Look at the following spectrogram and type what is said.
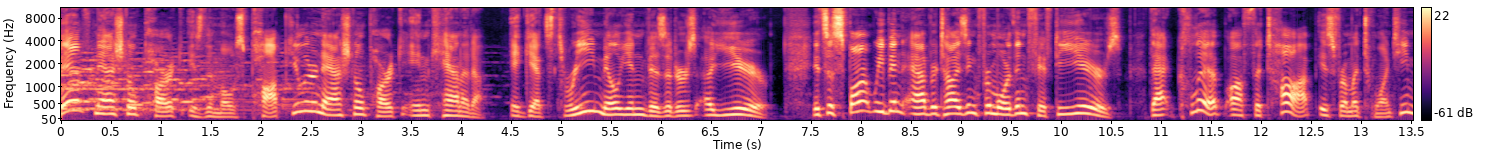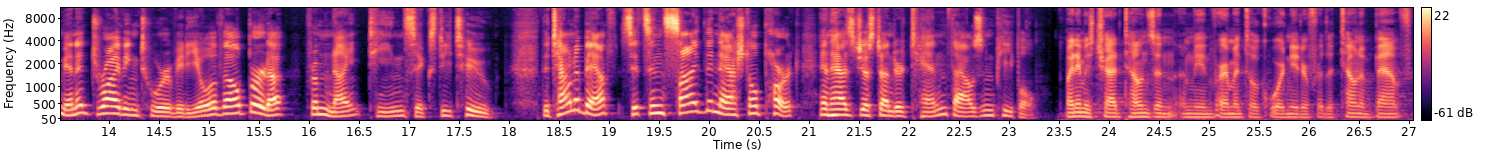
Banff National Park is the most popular national park in Canada. It gets 3 million visitors a year. It's a spot we've been advertising for more than 50 years. That clip off the top is from a 20 minute driving tour video of Alberta from 1962. The town of Banff sits inside the national park and has just under 10,000 people. My name is Chad Townsend. I'm the environmental coordinator for the town of Banff.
